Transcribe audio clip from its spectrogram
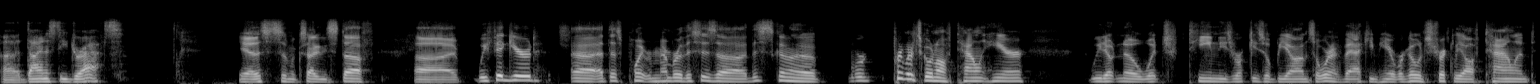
uh, dynasty drafts. Yeah, this is some exciting stuff. Uh, we figured uh, at this point, remember this is uh, this is gonna we're pretty much going off talent here. We don't know which team these rookies will be on, so we're in a vacuum here. We're going strictly off talent.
